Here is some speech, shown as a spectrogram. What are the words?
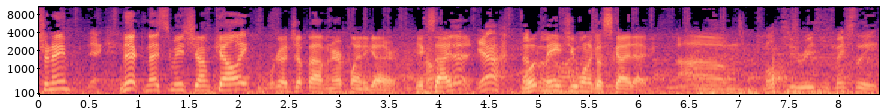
Hey, what's your name? Nick. Nick, nice to meet you. I'm Kelly. We're gonna jump out of an airplane together. You excited? Yeah. What made you want to go skydiving? Um, well, two reasons. Basically,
